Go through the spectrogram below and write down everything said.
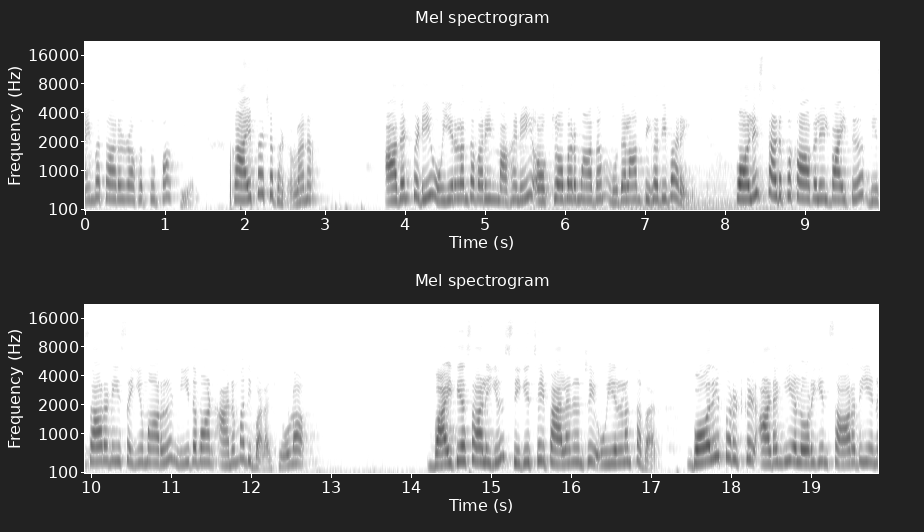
ஐம்பத்தாறு ரக துப்பாக்கியும் கைப்பற்றப்பட்டுள்ளன. அதன்படி உயிரிழந்தவரின் மகனை அக்டோபர் மாதம் முதலாம் திகதி வரை போலீஸ் தடுப்பு காவலில் வைத்து விசாரணை செய்யுமாறு நீதவான் அனுமதி வழங்கியுள்ளார். வைத்தியசாலையில் சிகிச்சை பலனின்றி உயிரிழந்தவர். போதைப் பொருட்கள் அடங்கிய லொரியின் சாரதி என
